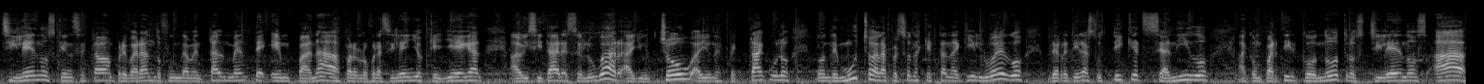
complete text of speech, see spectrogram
chilenos que se estaban preparando fundamentalmente empanadas para los brasileños que llegan a visitar ese lugar. Hay un show, hay un espectáculo donde muchas de las personas que están aquí luego de retirar sus tickets se han ido a compartir con otros chilenos, a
